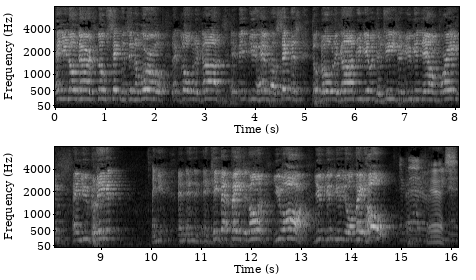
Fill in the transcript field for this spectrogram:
And you know there is no sickness in the world that glory to God. If if you have a sickness, go- glory to God. You give it to Jesus. You get down and pray, and you believe it. And you and, and, and keep that faith going. You are. You you you are made whole. Amen. Yes.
